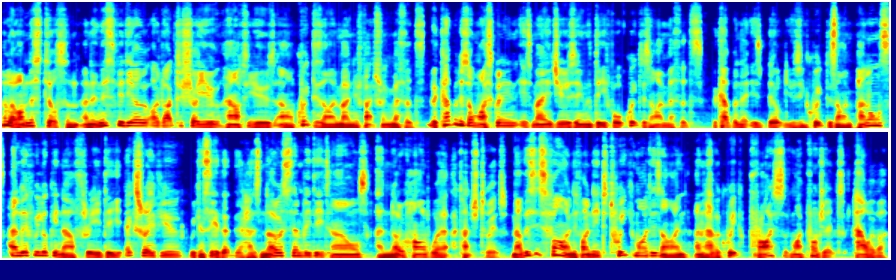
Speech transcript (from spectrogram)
Hello, I'm Nis Tilson and in this video I'd like to show you how to use our Quick Design manufacturing methods. The cabinet on my screen is made using the default Quick Design methods. The cabinet is built using Quick Design panels and if we look in our 3D X-ray view we can see that it has no assembly details and no hardware attached to it. Now this is fine if I need to tweak my design and have a quick price of my project. However,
